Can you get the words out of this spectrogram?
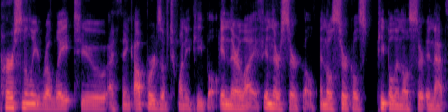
personally relate to i think upwards of 20 people in their life in their circle. And those circles people in those in that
